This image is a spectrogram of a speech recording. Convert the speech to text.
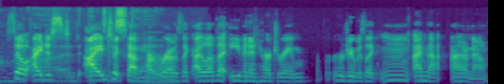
Oh so God, I just, I took that part where I was like, I love that even in her dream, her dream was like, mm, I'm not, I don't know.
